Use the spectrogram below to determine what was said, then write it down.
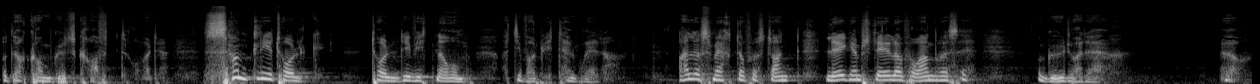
Og da kom Guds kraft over det. Samtlige tolk, tolv de vitna om at de var blitt helbreda. Alle smerter forstand, legemsdeler forandra seg, og Gud var der. Hør.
